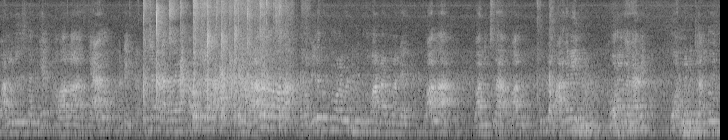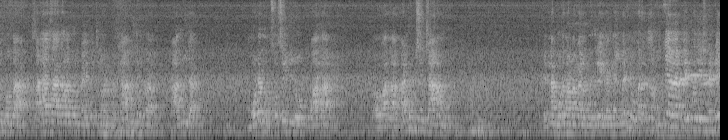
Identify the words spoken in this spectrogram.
వాళ్ళు చేసినందుకే వాళ్ళ త్యాగం అంటే ప్రత్యక్షంగా రాకపోయినా పరోక్షంగా కొన్ని తరాల తర్వాత ఒక బీద కుటుంబంలో పెట్టి మీ ముందు మాట్లాడుతున్నంటే వాళ్ళ వాళ్ళు ఇచ్చిన వాళ్ళు చూపిన మార్గమే మోరల్గా కానీ గవర్నమెంట్ నుంచి అంతో ఇంత కొంత సహాయ సహకారాలతో పైకి ప్రతి ఆఫీసర్ కూడా ఆధునిక మోడర్న్ సొసైటీలో వాళ్ళ వాళ్ళ కాంట్రిబ్యూషన్ చాలా ఉంది ఎట్లా మూఢనమ్మకాలకు వ్యతిరేకంగా ఇవన్నీ ఒక రకంగా విద్యావ్యాప్తి ఎక్కువ చేసినట్టే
